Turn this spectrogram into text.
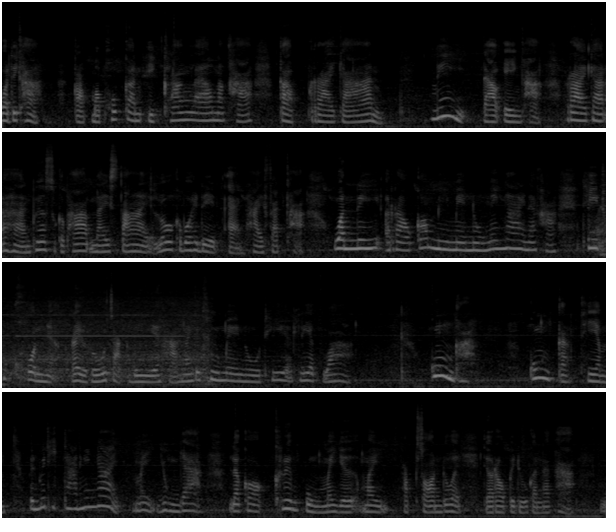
วัสดีค่ะ กลับมาพบกันอีกครั้งแล้วนะคะ กับรายการ นี่ดาวเองค่ะ รายการอาหารเพื่อสุขภาพในสไตล์โลคาร์โบไฮเดรตแอนด์ไฮแฟตค่ะ วันนี้เราก็มีเมนูง่าย ๆนะคะ ที่ทุกคนเนี่ยได้รู้จักดีนะคะ นั่นก็คือเมนูที่เรียกว่า กุ้งค่ะ กุ้งกระเทียม เป็นวิธีการง่ายๆ ไม่ยุ่งยาก แล้วก็เครื่องปรุงไม่เยอะไม่ซับซ้อนด้วย เดี๋ยวเราไปดูกันนะคะ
